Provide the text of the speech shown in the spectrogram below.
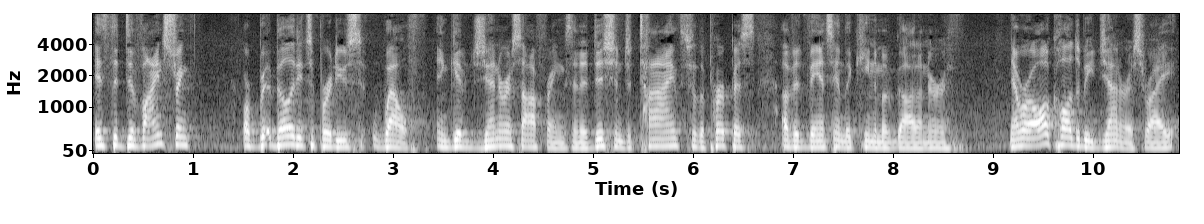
is the divine strength or ability to produce wealth and give generous offerings in addition to tithes for the purpose of advancing the kingdom of God on earth. Now, we're all called to be generous, right?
